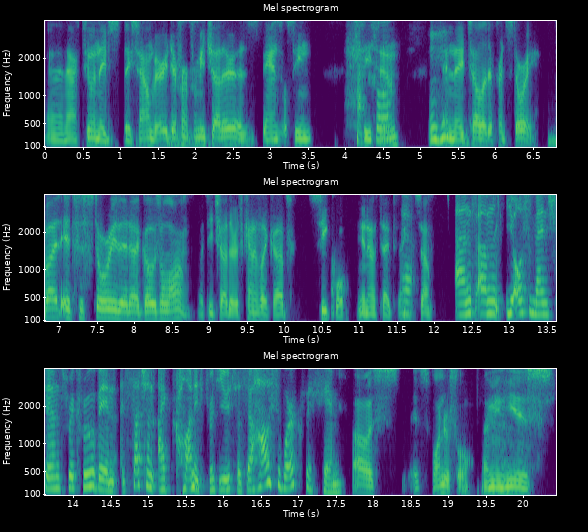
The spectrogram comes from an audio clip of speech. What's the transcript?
and an act two and they just they sound very different from each other as fans will see see cool. soon mm-hmm. and they tell a different story but it's a story that uh, goes along with each other it's kind of like a sequel you know type thing yeah. so and um, you also mentioned Rick Rubin, such an iconic producer. So how's the work with him? Oh, it's it's wonderful. I mean, he is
